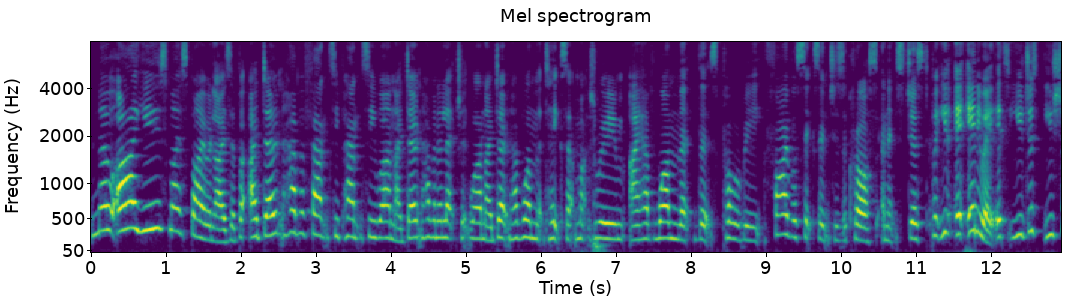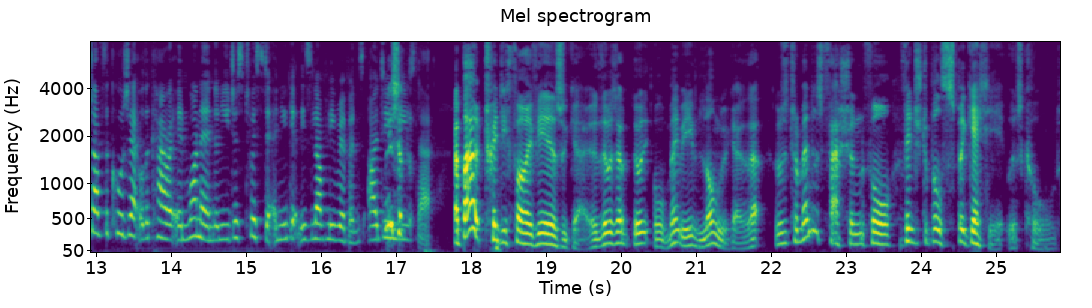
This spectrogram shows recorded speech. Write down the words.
No, I use my spiralizer, but I don't have a fancy pantsy one. I don't have an electric one. I don't have one that takes up much room. I have one that that's probably five or six inches across, and it's just. But you anyway, it's you just you shove the courgette or the carrot in one end, and you just twist it, and you get these lovely ribbons. I do Listen- use that. About 25 years ago, there was a, or maybe even longer ago that, there was a tremendous fashion for vegetable spaghetti, it was called.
